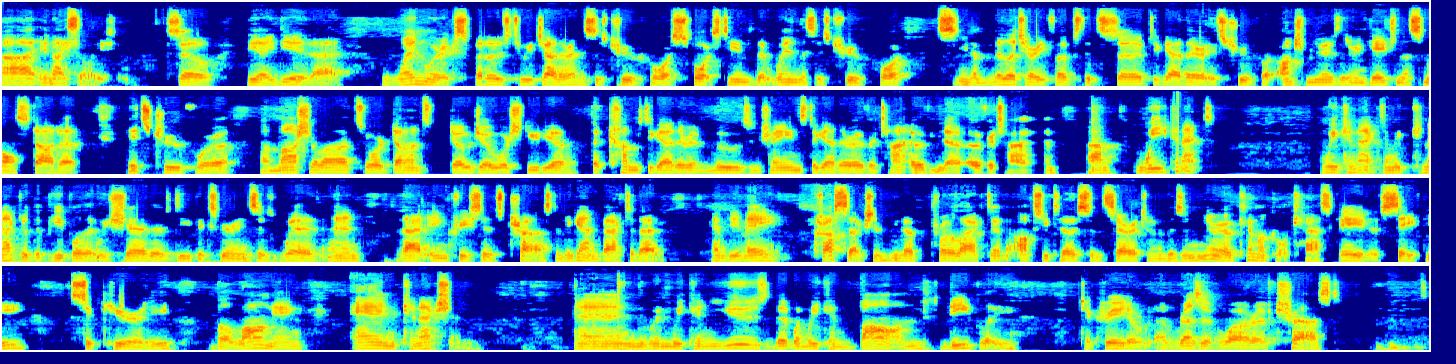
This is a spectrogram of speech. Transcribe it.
uh, in isolation. So the idea that when we're exposed to each other, this is true for sports teams that win. This is true for you know military folks that serve together. It's true for entrepreneurs that are engaged in a small startup. It's true for a, a martial arts or dance dojo or studio that comes together and moves and trains together over time. Over, you know, over time, um, we connect. We connect, and we connect with the people that we share those deep experiences with, and that increases trust. And again, back to that MDMA cross section, you know, prolactin, oxytocin, serotonin. There's a neurochemical cascade of safety, security, belonging, and connection. And when we can use that, when we can bond deeply to create a, a reservoir of trust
